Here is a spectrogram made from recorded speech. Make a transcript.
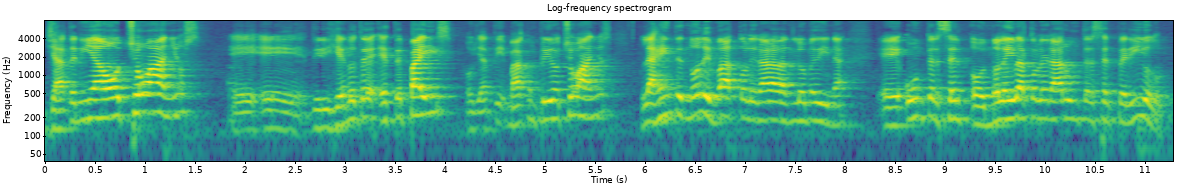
Ya tenía ocho años eh, dirigiendo este, este, país, o ya va a cumplir ocho años, la gente no le va a tolerar a Danilo Medina eh, un tercer, o no le iba a tolerar un tercer periodo.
